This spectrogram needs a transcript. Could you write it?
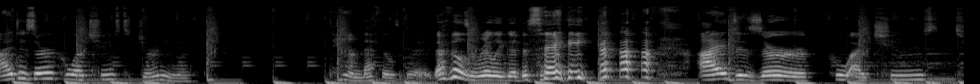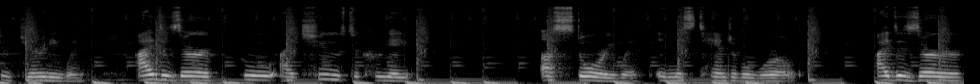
I deserve who I choose to journey with. Damn, that feels good. That feels really good to say. I deserve who I choose to journey with. I deserve who I choose to create a story with in this tangible world. I deserve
